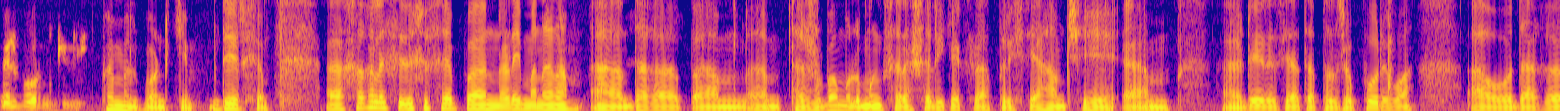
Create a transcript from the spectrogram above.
ملبورن کې وي په ملبورن کې ډیر ښه خغل صدیقي صاحب نړۍ مننه دغه تجربه مو لمنګ سره شریک کړه پر اختیا هم چې ډیر زیاته پزره پورې و او دغه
